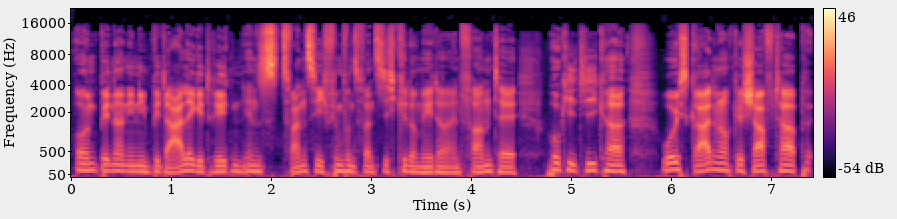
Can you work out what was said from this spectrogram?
und bin dann in die Pedale getreten ins 20, 25 Kilometer entfernte Hokitika, wo ich es gerade noch geschafft habe,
